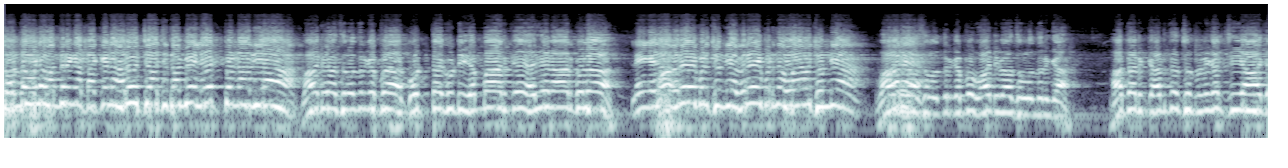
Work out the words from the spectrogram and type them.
சொன்ன உடனே வந்துருங்க. டக்குன்னு அறுபச்சாச்சு தம்பி லேட் பண்ணாதியா வாடிவாசல் வந்திருக்கப்ப கொட்டகுடி எம்ஆர்கே ஐயனார் குலம் நீங்க ஏதோ விரைவுபடி சொன்னியா விரைவுபடுத்த சொன்னியா வாடிவாசல் வந்திருக்கப்ப வாடிவாசல் வந்திருக்க அதற்கு அடுத்த சுற்று நிகழ்ச்சியாக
